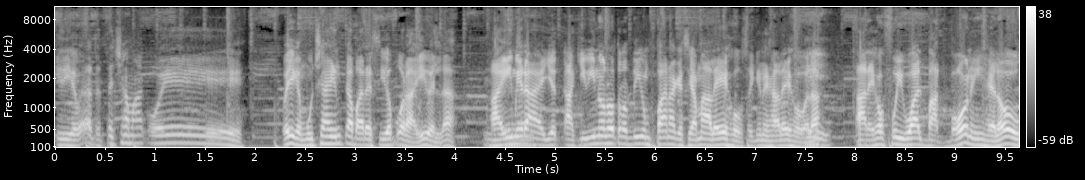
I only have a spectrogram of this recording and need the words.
y dije, "Espérate, este chamaco es. Oye, que mucha gente ha aparecido por ahí, ¿verdad? Sí, ahí, ¿verdad? mira, yo- aquí vino el otro día un pana que se llama Alejo, sé quién es Alejo, ¿verdad? Sí. Alejo fue igual, Bad Bunny, hello.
